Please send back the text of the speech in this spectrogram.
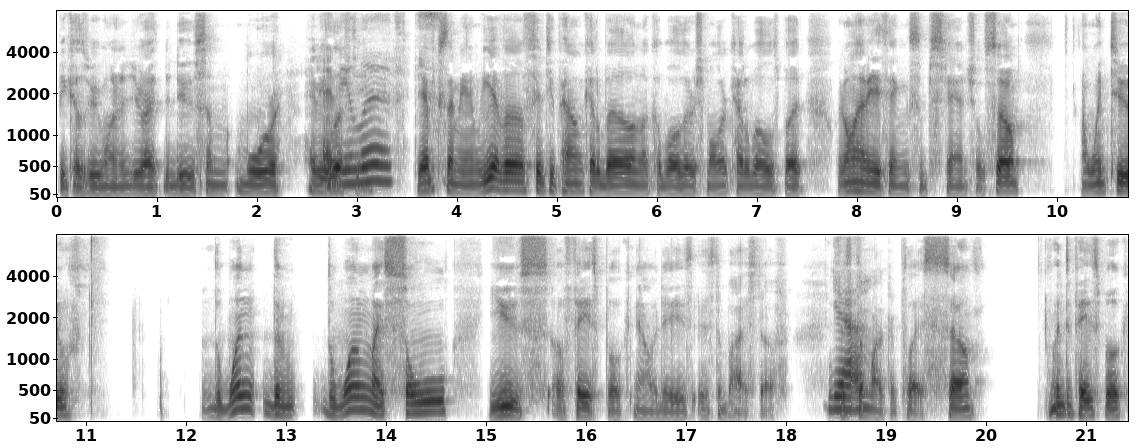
because we wanted you guys to do some more heavy, Heavy lifting. lifts. Yep, because I mean, we have a 50 pound kettlebell and a couple other smaller kettlebells, but we don't have anything substantial. So I went to the one, the, the one, my sole use of Facebook nowadays is to buy stuff, just Yeah. the marketplace. So went to Facebook,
